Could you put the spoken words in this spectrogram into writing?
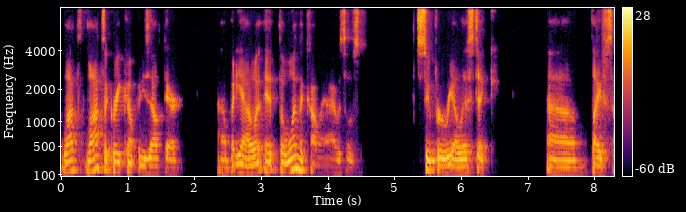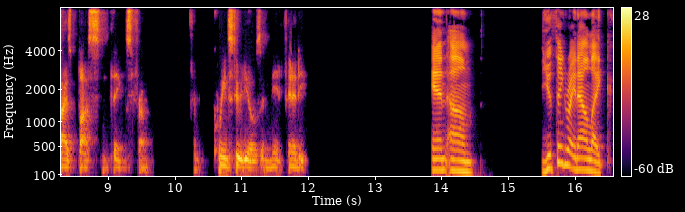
lots lots of great companies out there. Uh, but yeah, it, the one that caught my eye was those super realistic uh, life size busts and things from from Queen Studios and Infinity. And um, do you think right now, like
